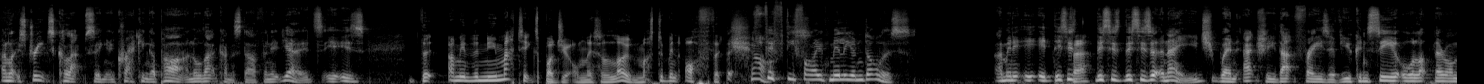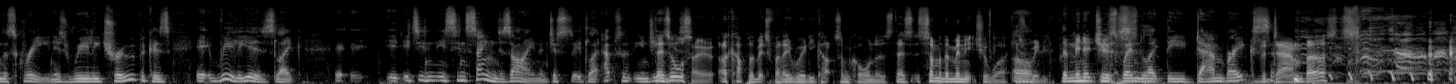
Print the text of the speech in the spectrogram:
and like streets collapsing and cracking apart and all that kind of stuff. And it, yeah, it's it is The, I mean, the pneumatics budget on this alone must have been off the charts. fifty-five million dollars. I mean, it, it, this is Fair. this is this is at an age when actually that phrase of "you can see it all up there on the screen" is really true because it really is like it, it, it's in, it's insane design and just it's like absolutely ingenious. There's also a couple of bits where they really cut some corners. There's some of the miniature work is Oh, really the miniatures obvious. when like the dam breaks. the dam bursts.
